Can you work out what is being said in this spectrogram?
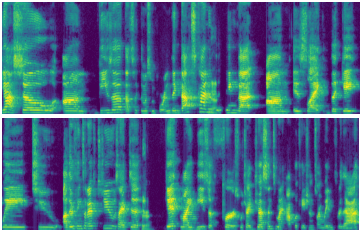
Yeah, so um visa, that's like the most important thing. That's kind of yeah. the thing that um is like the gateway to other things that I have to do is I have to sure. get my visa first, which I just sent to my application, so I'm waiting for that.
